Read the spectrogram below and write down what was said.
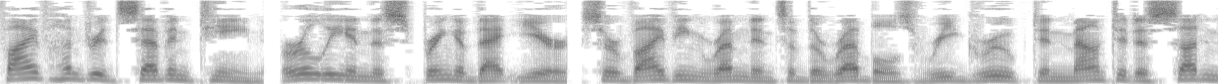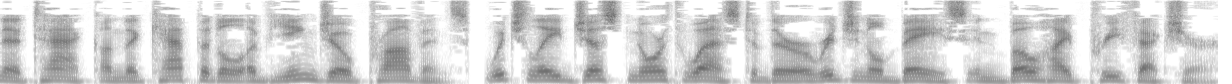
517, early in the spring of that year, surviving remnants of the rebels regrouped and mounted a sudden attack on the capital of Yingzhou province, which lay just northwest of their original base in Bohai prefecture.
